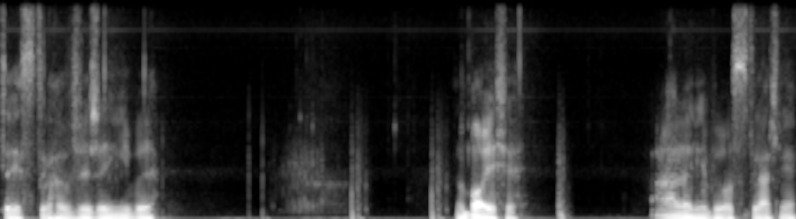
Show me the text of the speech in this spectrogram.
To jest trochę wyżej niby. No boję się. Ale nie było strasznie.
